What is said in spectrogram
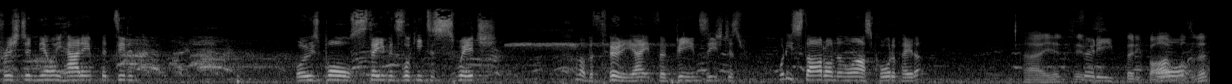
Christian nearly had him, but didn't. Blues ball. Stevens looking to switch. Number 38 for Binns. He's just. What did he start on in the last quarter, Peter? Uh, yeah, 30, 35, four. wasn't it?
